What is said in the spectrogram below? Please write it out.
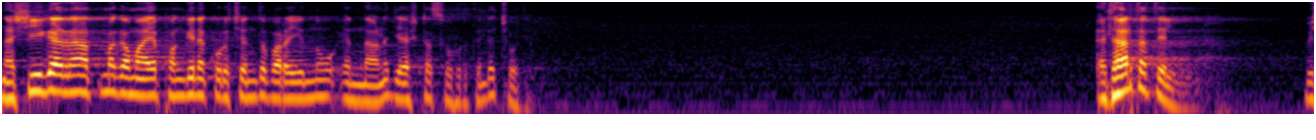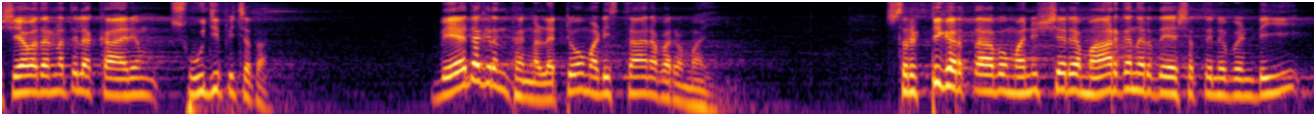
നശീകരണാത്മകമായ പങ്കിനെക്കുറിച്ച് എന്തു പറയുന്നു എന്നാണ് ജ്യേഷ്ഠ സുഹൃത്തിന്റെ ചോദ്യം. യഥാർത്ഥത്തിൽ വിഷയാവതരണത്തിൽ അക്കാര്യം സൂചിപ്പിച്ചതാണ്. വേദഗ്രന്ഥങ്ങൾ ഏറ്റവും അടിസ്ഥാനപരമായി സൃഷ്ടികർത്താവ് മനുഷ്യരെ മാർഗനിർദ്ദേശത്തിന് വേണ്ടി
